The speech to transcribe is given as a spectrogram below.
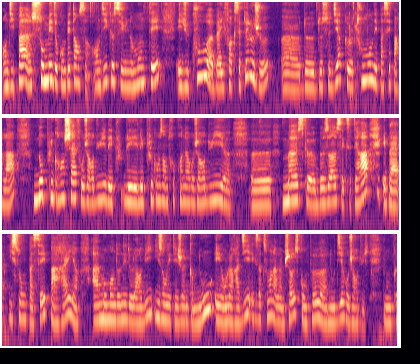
On dit pas un sommet de compétences, on dit que c'est une montée et du coup euh, bah, il faut accepter le jeu, euh, de, se dire que tout le monde est passé par là. Nos plus grands chefs aujourd'hui, les, plus- les, plus gros entrepreneurs aujourd'hui, euh, euh, Musk, Bezos, etc., et ben, ils sont passés pareil à un moment donné de leur vie, ils ont été jeunes comme nous et on leur a dit exactement la même chose qu'on peut nous dire aujourd'hui. Donc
